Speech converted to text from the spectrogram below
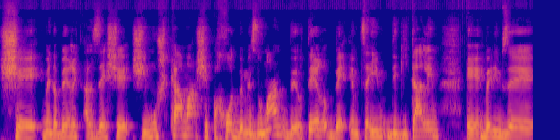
שמדברת על זה ששימוש כמה שפחות במזומן ויותר באמצעים דיגיטליים, אה, בין אם זה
